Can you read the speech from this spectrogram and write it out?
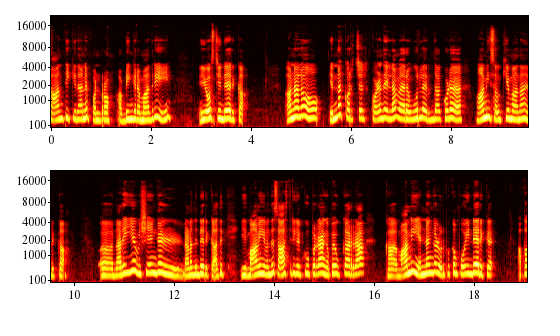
சாந்திக்கு தானே பண்ணுறோம் அப்படிங்கிற மாதிரி யோசிச்சுட்டே இருக்கா. ஆனாலும் என்ன குறைச்சல்? குழந்தையெல்லாம் வேறு ஊரில் இருந்தால் கூட மாமி சௌக்கியமாக தான் இருக்கா? நிறைய விஷயங்கள் நடந்துகிட்டே இருக்குது அதுக்கு மாமியை வந்து சாஸ்திரிகள் கூப்பிட்றா அங்கே போய் உட்கார்றா. கா மாமி எண்ணங்கள் ஒரு பக்கம் போயிட்டே இருக்கு. அப்போ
